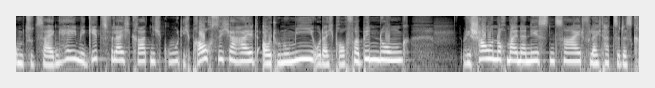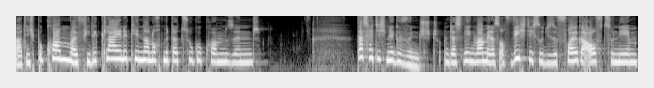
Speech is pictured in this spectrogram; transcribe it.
um zu zeigen, hey, mir geht's vielleicht gerade nicht gut, ich brauche Sicherheit, Autonomie oder ich brauche Verbindung. Wir schauen noch mal in der nächsten Zeit, vielleicht hat sie das gerade nicht bekommen, weil viele kleine Kinder noch mit dazugekommen sind. Das hätte ich mir gewünscht. Und deswegen war mir das auch wichtig, so diese Folge aufzunehmen,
